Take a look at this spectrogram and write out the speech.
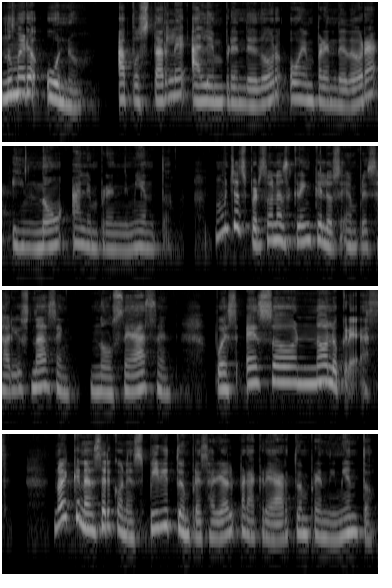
Número 1. Apostarle al emprendedor o emprendedora y no al emprendimiento. Muchas personas creen que los empresarios nacen, no se hacen, pues eso no lo creas. No hay que nacer con espíritu empresarial para crear tu emprendimiento.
